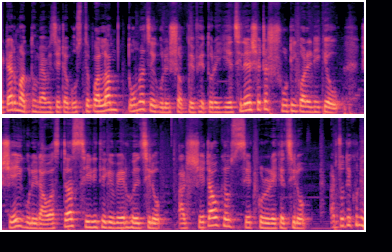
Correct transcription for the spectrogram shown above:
এটার মাধ্যমে আমি যেটা বুঝতে পারলাম, তোমরা যে গুলির শব্দে ভেতরে গিয়েছিলে, সেটা শুটই করেনি কেউ। সেই গুলির আওয়াজটা সিঁড়ি থেকে বের হয়েছিল, আর সেটাও কেউ সেট করে রেখেছিল। আর যদি খুনি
